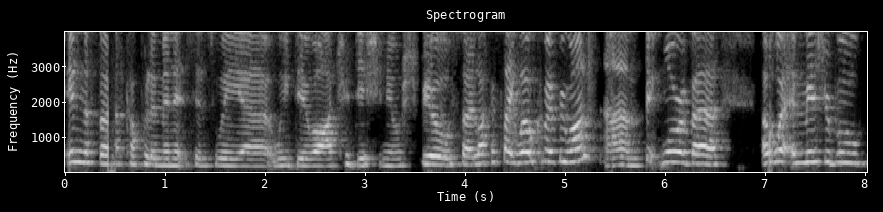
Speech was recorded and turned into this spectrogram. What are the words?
in the first couple of minutes as we uh, we do our traditional spiel. So, like I say, welcome everyone. A um, bit more of a, a wet and miserable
